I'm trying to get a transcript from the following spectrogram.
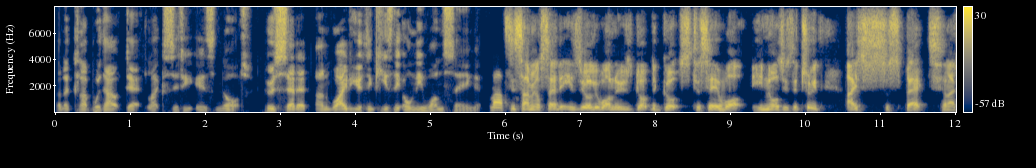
and a club without debt like City is not who said it, and why do you think he's the only one saying it? Martin Samuel said it. He's the only one who's got the guts to say what he knows is the truth. I suspect, and I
